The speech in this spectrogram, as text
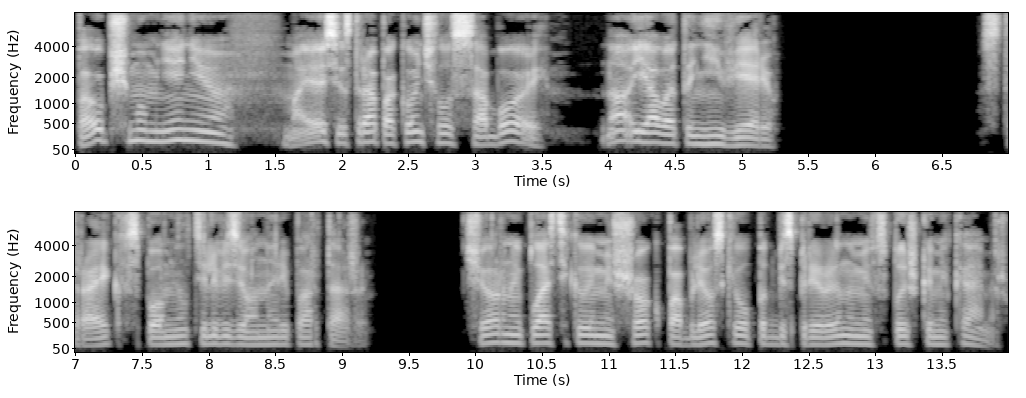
«По общему мнению, моя сестра покончила с собой, но я в это не верю». Страйк вспомнил телевизионные репортажи. Черный пластиковый мешок поблескивал под беспрерывными вспышками камер,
